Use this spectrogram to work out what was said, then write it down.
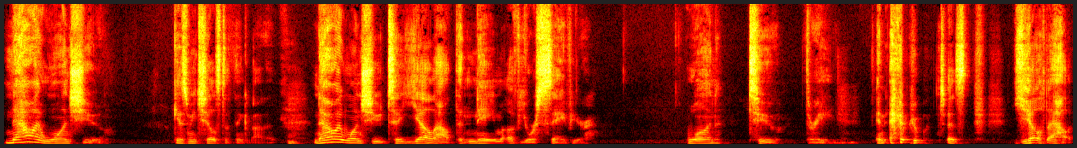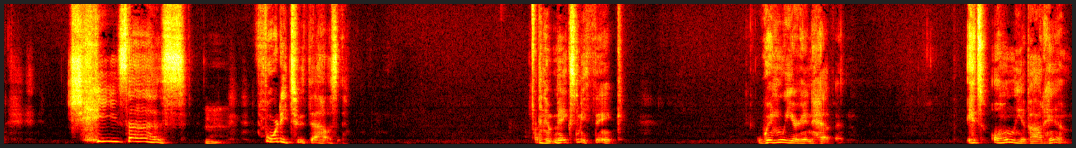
now I want you, gives me chills to think about it. Now I want you to yell out the name of your Savior. One, two, three. And everyone just yelled out, Jesus! 42,000. And it makes me think when we are in heaven, it's only about Him.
